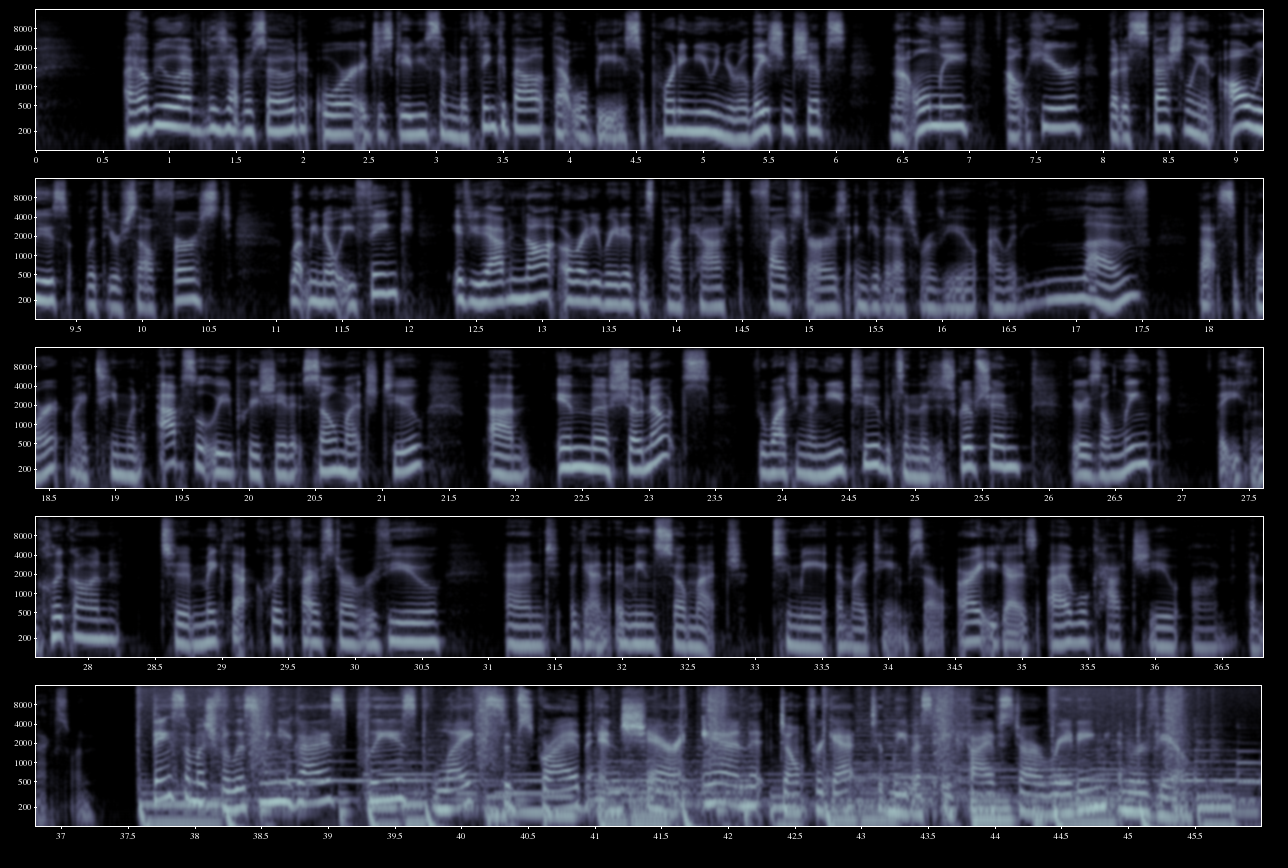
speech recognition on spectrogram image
I hope you loved this episode or it just gave you something to think about that will be supporting you in your relationships, not only out here, but especially and always with yourself first. Let me know what you think. If you have not already rated this podcast five stars and given us a review, I would love that support. My team would absolutely appreciate it so much too. Um, in the show notes, if you're watching on YouTube, it's in the description. There is a link that you can click on to make that quick five star review. And again, it means so much to me and my team. So, all right, you guys, I will catch you on the next one. Thanks so much for listening, you guys. Please like, subscribe, and share. And don't forget to leave us a five star rating and review.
